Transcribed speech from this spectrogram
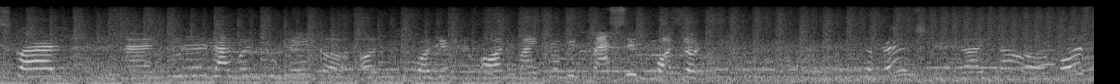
Square and today we are going to make a, a project on micro:bit passive buzzers. So friends, right now uh, first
